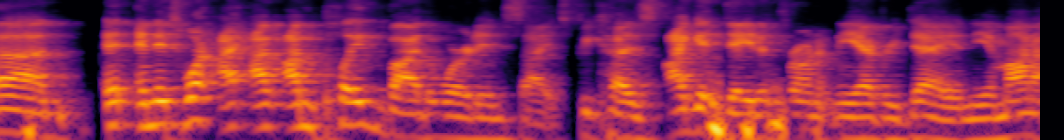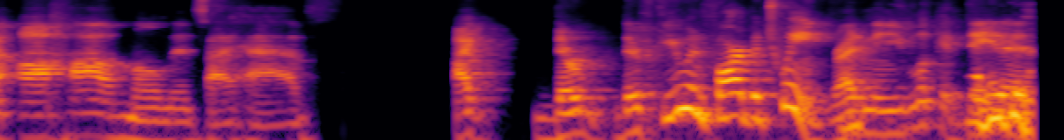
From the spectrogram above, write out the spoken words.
Um, and, and, it's what I, I'm plagued by the word insights because I get data thrown at me every day, and the amount of aha moments I have, I they're they're few and far between, right? I mean, you look at data.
